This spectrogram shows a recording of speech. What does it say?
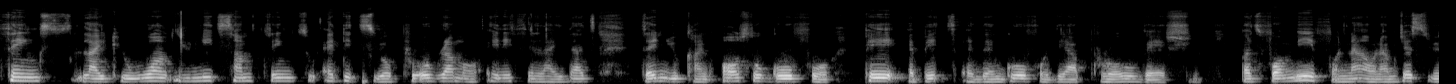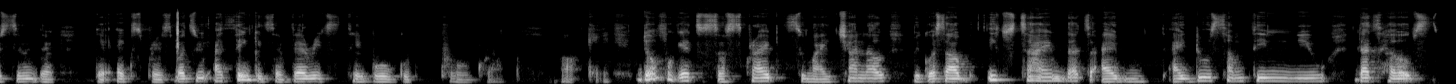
things like you want you need something to edit your program or anything like that then you can also go for pay a bit and then go for their pro version. But for me for now and i'm just using the the express but i think it's a very stable good program okay. Don't forget to subscribe to my channel because I'll, each time that I I do something new that helps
